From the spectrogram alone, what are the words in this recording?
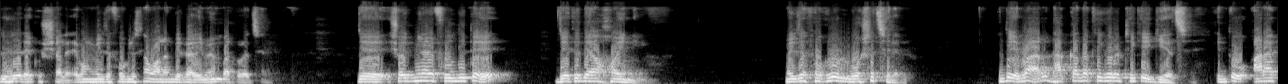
দুই হাজার একুশ সালে, এবং মির্জা ফখরুল ইসলাম আলমগীর রিমেম্বার করেছেন, যে শহীদ মিনারে ফুল দিতে যেতে দেওয়া হয়নি। মির্জা ফখরুল বসেছিলেন। কিন্তু এবার ধাক্কাধাক্কি করে ঠিকই গিয়েছে, কিন্তু আর এক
